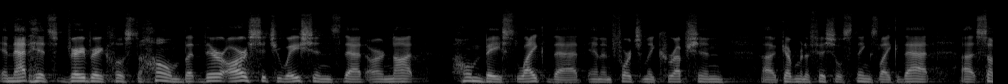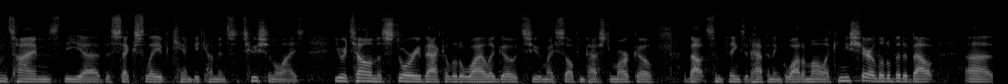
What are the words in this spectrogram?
and that hits very, very close to home. But there are situations that are not home based like that, and unfortunately, corruption, uh, government officials, things like that, uh, sometimes the, uh, the sex slave can become institutionalized. You were telling the story back a little while ago to myself and Pastor Marco about some things that happened in Guatemala. Can you share a little bit about uh,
